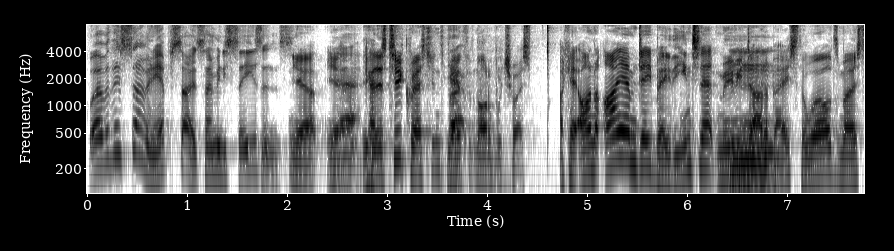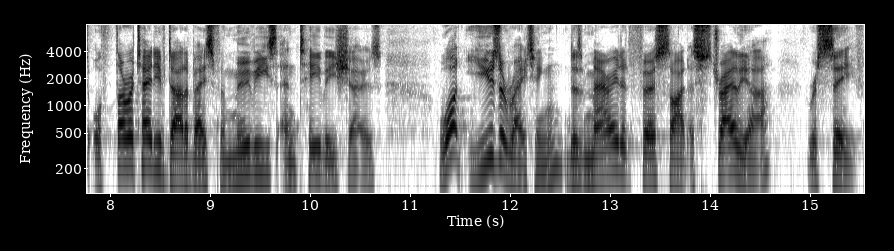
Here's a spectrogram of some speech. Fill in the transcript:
well, but there's so many episodes, so many seasons. Yeah, yeah. Yeah. Okay, there's two questions, both Yeah. multiple choice. Okay, on IMDb, the Internet Movie Mm. Database, the world's most authoritative database for movies and TV shows, what user rating does Married at First Sight Australia receive?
